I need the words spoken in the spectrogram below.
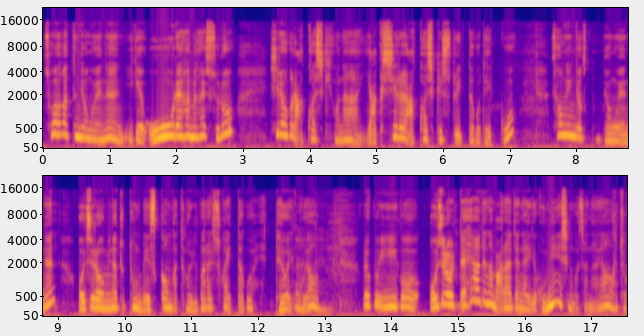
소아 같은 경우에는 이게 오래 하면 할수록 시력을 악화시키거나 약시를 악화시킬 수도 있다고 돼 있고 성인 겨- 경우에는 어지러움이나 두통, 메스꺼움 같은 걸 유발할 수가 있다고 해- 되어 있고요. 그리고 이거 어지러울 때 해야 되나 말아야 되나 이게 고민이신 거잖아요. 그렇죠.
